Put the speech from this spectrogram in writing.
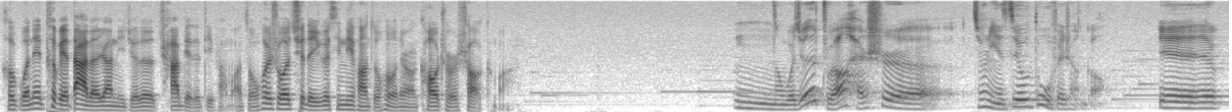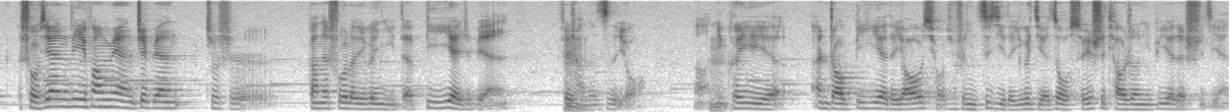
和国内特别大的让你觉得差别的地方吗？总会说去的一个新地方总会有那种 cultural shock 吗？嗯，我觉得主要还是就是你自由度非常高。呃，首先第一方面这边就是刚才说了一个你的毕业这边非常的自由啊，你可以按照毕业的要求，就是你自己的一个节奏，随时调整你毕业的时间。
